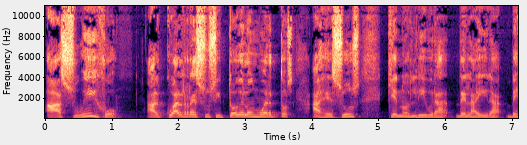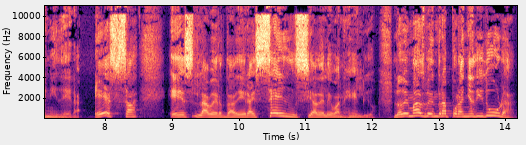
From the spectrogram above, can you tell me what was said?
a su Hijo al cual resucitó de los muertos, a Jesús, quien nos libra de la ira venidera. Esa es la verdadera esencia del Evangelio. Lo demás vendrá por añadidura.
